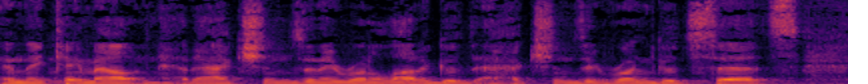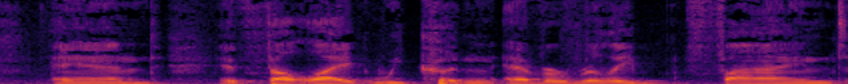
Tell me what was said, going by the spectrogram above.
And they came out and had actions, and they run a lot of good actions. They run good sets and it felt like we couldn't ever really find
